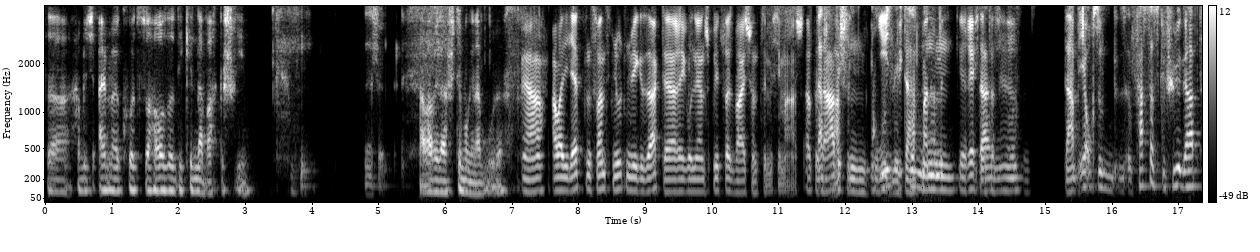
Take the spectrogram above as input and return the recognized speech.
da habe ich einmal kurz zu Hause die Kinder wach geschrien. Sehr schön. Da war wieder Stimmung in der Bude. Ja, aber die letzten 20 Minuten, wie gesagt, der regulären Spielzeit war ich schon ziemlich im Arsch. Also Das da war ich schon gruselig. Da hat man gerechnet, da, dass wir ja. Da habe ich auch so fast das Gefühl gehabt,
